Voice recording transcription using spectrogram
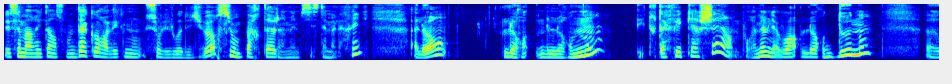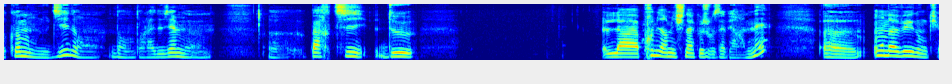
les Samaritains sont d'accord avec nous sur les lois de divorce, si on partage un même système à l'Afrique, alors leur, nom est tout à fait caché. Il pourrait même y avoir leurs deux noms, euh, comme on nous dit dans, la deuxième euh, euh partie de la première Mishnah que je vous avais ramenée. On avait donc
